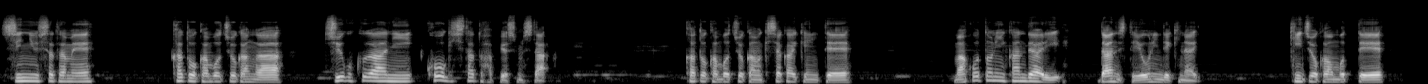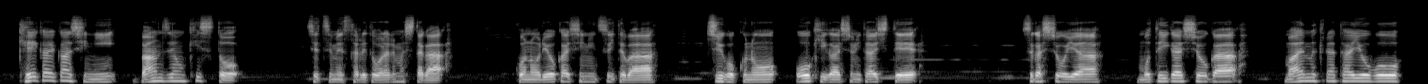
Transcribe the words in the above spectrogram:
侵入したため、加藤官房長官が中国側に抗議したと発表しました。加藤官房長官は記者会見にて、誠に遺憾であり、断じて容認できない。緊張感を持って警戒監視に万全を期すと説明されておられましたが、この領海侵については、中国の王毅外相に対して、菅首相や茂木外相が前向きな対応を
